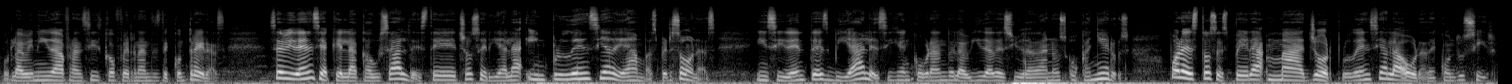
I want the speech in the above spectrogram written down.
por la avenida Francisco Fernández de Contreras. Se evidencia que la causal de este hecho sería la imprudencia de ambas personas. Incidentes viales siguen cobrando la vida de ciudadanos ocañeros. Por esto se espera mayor prudencia a la hora de conducir.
